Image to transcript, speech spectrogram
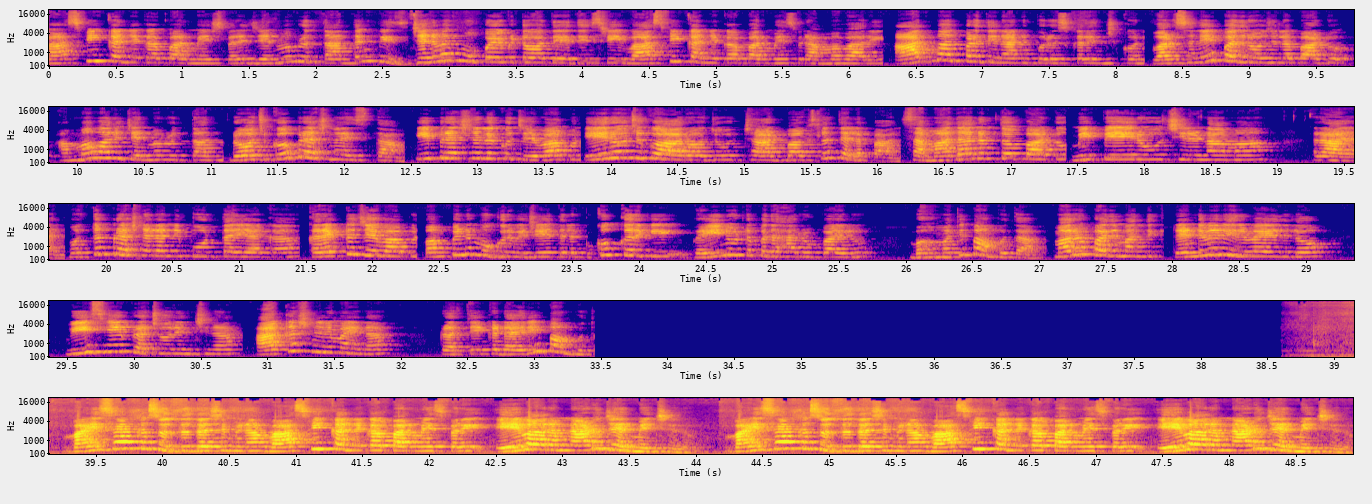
వాస్వి కన్యక పరమేశ్వరి జన్మ వృత్తాంతం క్విజ్. జనవరి ముప్పై ఒకటవ తేదీ శ్రీ వాస్వి కన్యక పరమేశ్వరి అమ్మవారి ఆత్మార్పణ దినాన్ని పురస్కరించుకొని వరుసనే పది రోజుల పాటు అమ్మవారి జన్మ వృత్తాంతం రోజుకో ప్రశ్న ఇస్తాం. ఈ ప్రశ్నలకు జవాబు ఏ రోజుకు ఆ రోజు చాట్ బాక్స్లో తెలపాలి. సమాధానంతో పాటు మీ పేరు చిరునామా రాయాలి. మొత్తం ప్రశ్నలన్నీ పూర్తయ్యాక కరెక్ట్ జవాబు పంపిన ముగ్గురు విజేతలకు ఒక్కొక్కరికి వెయ్యి నూట పదహారు రూపాయలు బహుమతి పంపుతాం. మరో పది మందికి రెండు వేల ఇరవై ఐదులో వీసీఏ ప్రచురించిన ఆకర్షణీయమైన ప్రత్యేక డైరీ పంపుతాం వైశాఖ శుద్ధ దశమిన వాస్వి కన్యక పరమేశ్వరి ఏ వారం నాడు జన్మించను? వైశాఖ శుద్ధ దశమిన వాస్వి కన్యక పరమేశ్వరి ఏ వారం నాడు జన్మించను?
